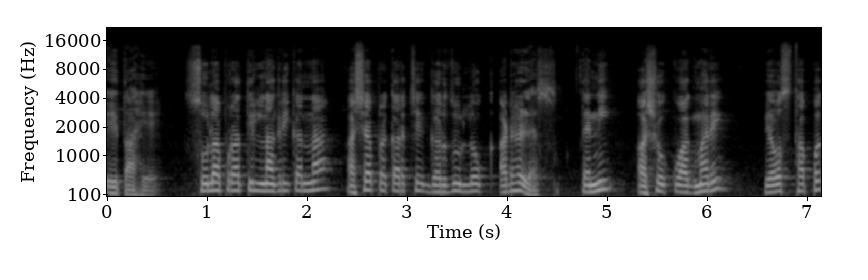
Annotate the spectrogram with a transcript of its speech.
येत आहे. सोलापुरातील नागरिकांना अशा प्रकारचे गरजू लोक आढळल्यास त्यांनी अशोक वाघमारे व्यवस्थापक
